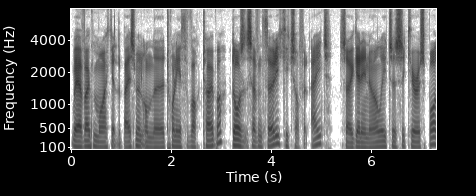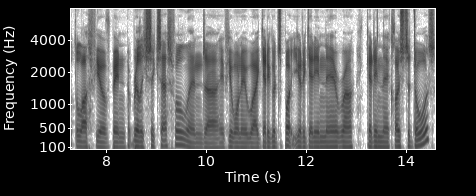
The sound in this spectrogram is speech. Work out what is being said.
We have open mic at the basement on the 20th of October. Doors at 7:30, kicks off at 8. So get in early to secure a spot. The last few have been really successful, and uh, if you want to uh, get a good spot, you got to get in there, uh, get in there close to doors.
